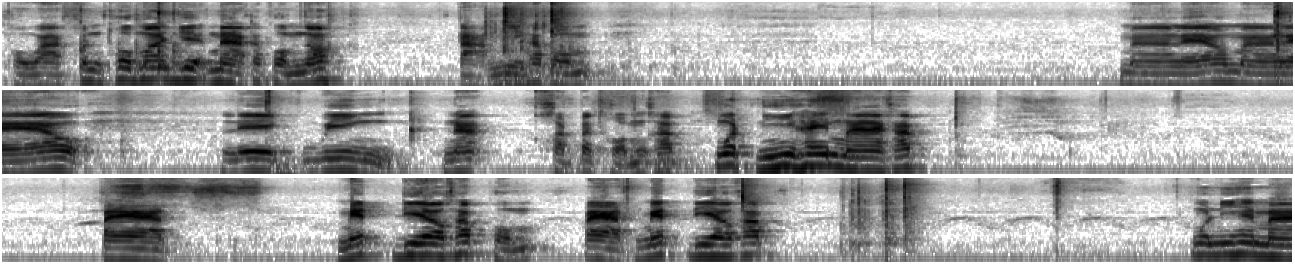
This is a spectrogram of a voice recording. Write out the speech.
เพราะว่าคนโทรมาเยอะมากครับผมเนาะตามนี้ครับผม มาแล้วมาแล้ว เลขวิ่งณคอนปฐมครับ งวดนี้ให้มาครับ 8 เม็ดเดียวครับผม 8 เม็ดเดียวครับ งวดนี้ให้มา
